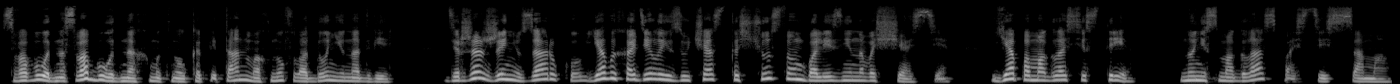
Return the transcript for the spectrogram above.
«Свободно, свободно!» — хмыкнул капитан, махнув ладонью на дверь. Держа Женю за руку, я выходила из участка с чувством болезненного счастья. Я помогла сестре, но не смогла спастись сама.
